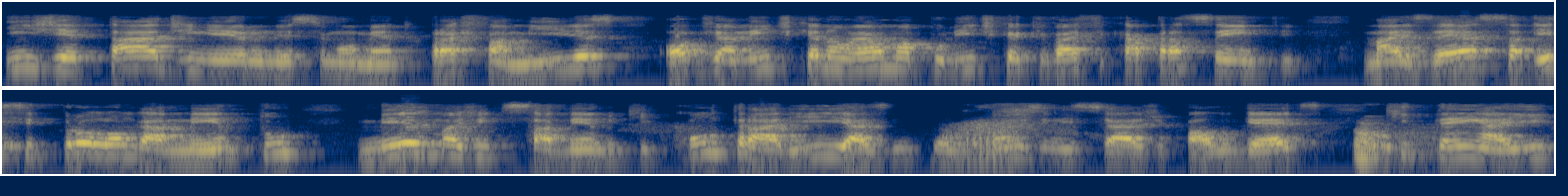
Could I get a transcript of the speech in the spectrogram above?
injetar dinheiro nesse momento para as famílias, obviamente que não é uma política que vai ficar para sempre mas essa, esse prolongamento, mesmo a gente sabendo que contraria as intenções iniciais de Paulo Guedes, que tem aí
